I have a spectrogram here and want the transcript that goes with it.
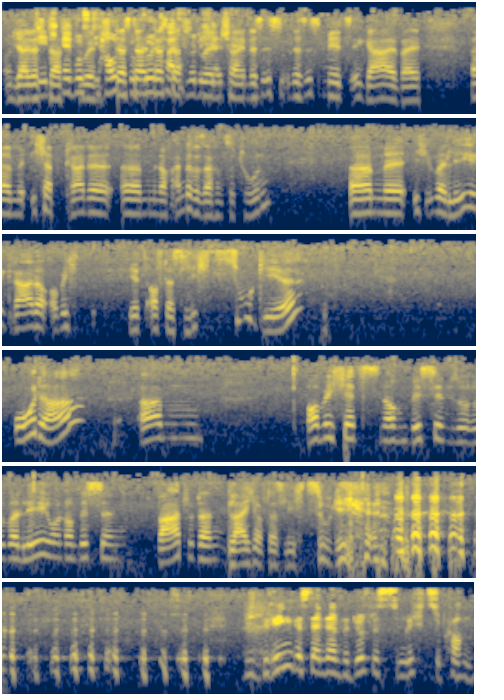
Und Ja, das den Stellen, wo du, es die Haut das, das, berührt das hat, darfst würde du ich halt entscheiden. Das ist, das ist mir jetzt egal, weil ähm, ich habe gerade ähm, noch andere Sachen zu tun. Ähm, äh, ich überlege gerade, ob ich jetzt auf das Licht zugehe oder ähm, ob ich jetzt noch ein bisschen so überlege und noch ein bisschen warte und dann gleich auf das Licht zugehe. Wie dringend ist denn dein Bedürfnis, zum Licht zu kommen?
